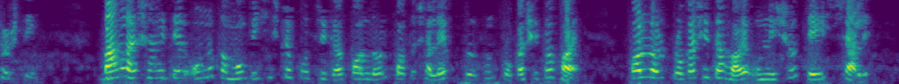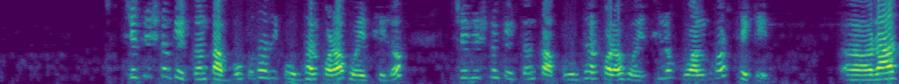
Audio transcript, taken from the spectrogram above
ষষ্ঠী। বাংলা সাহিত্যের অন্যতম বিশিষ্ট পত্রিকা কল্লোল কত সালে প্রথম প্রকাশিত হয়? কল্লোল প্রকাশিত হয় উনিশশো তেইশ সালে। শ্রীকৃষ্ণ কীর্তন কাব্য কোথা থেকে উদ্ধার করা হয়েছিল? শ্রীকৃষ্ণ কীর্তন কাব্য উদ্ধার করা হয়েছিল গোয়ালঘর থেকে। রাজ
